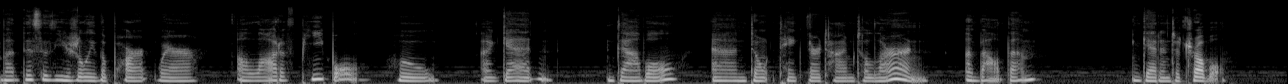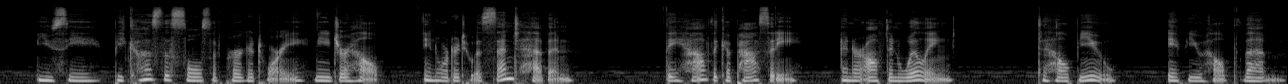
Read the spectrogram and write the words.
But this is usually the part where a lot of people who again, dabble and don't take their time to learn about them, get into trouble. You see, because the souls of purgatory need your help in order to ascend to heaven, they have the capacity and are often willing to help you if you help them.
